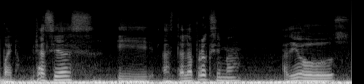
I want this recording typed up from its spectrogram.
Bueno, gracias y hasta la próxima. Adiós.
